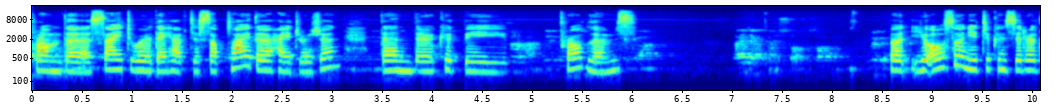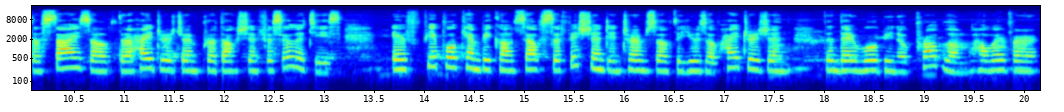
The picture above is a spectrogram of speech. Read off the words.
from the site where they have to supply the hydrogen, then there could be problems. But you also need to consider the size of the hydrogen production facilities. If people can become self sufficient in terms of the use of hydrogen, then there will be no problem. However,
